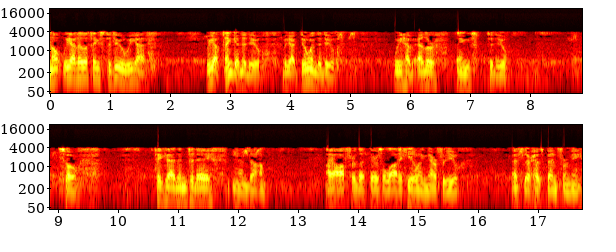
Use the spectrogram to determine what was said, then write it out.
No, we got other things to do. We got we got thinking to do. We got doing to do. We have other things to do. So take that in today, and um, I offer that there's a lot of healing there for you, as there has been for me.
